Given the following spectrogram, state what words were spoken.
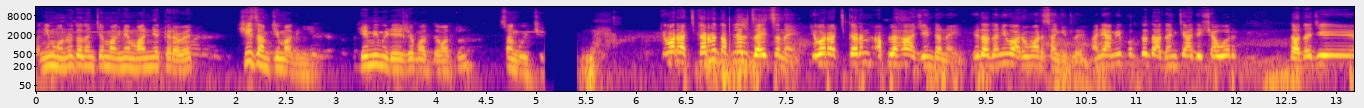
आणि मनोजदादांच्या मागण्या मान्य कराव्यात हीच आमची मागणी आहे. हे मी मीडियाच्या माध्यमातून सांगू इच्छितो. किंवा राजकारणात आपल्याला जायचं नाही किंवा राजकारण आपला हा अजेंडा नाही हे दादांनी वारंवार सांगितलंय. आणि आम्ही फक्त दादांच्या आदेशावर दादा जे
